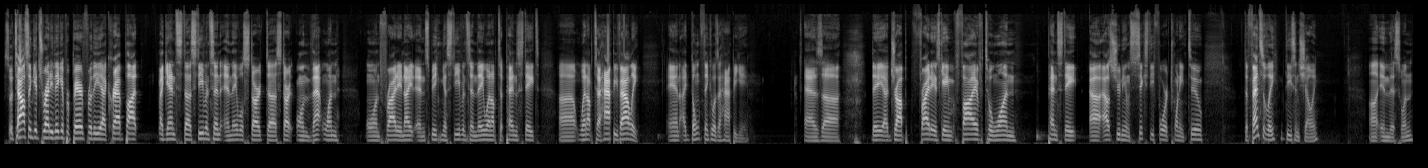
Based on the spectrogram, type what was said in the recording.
So Towson gets ready. They get prepared for the uh, crab pot against uh, Stevenson, and they will start uh, start on that one on Friday night. And speaking of Stevenson, they went up to Penn State, uh, went up to Happy Valley, and I don't think it was a happy game, as uh, they uh, drop Friday's game five to one. Penn State uh, out shooting them 64-22. Defensively, decent showing uh, in this one.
